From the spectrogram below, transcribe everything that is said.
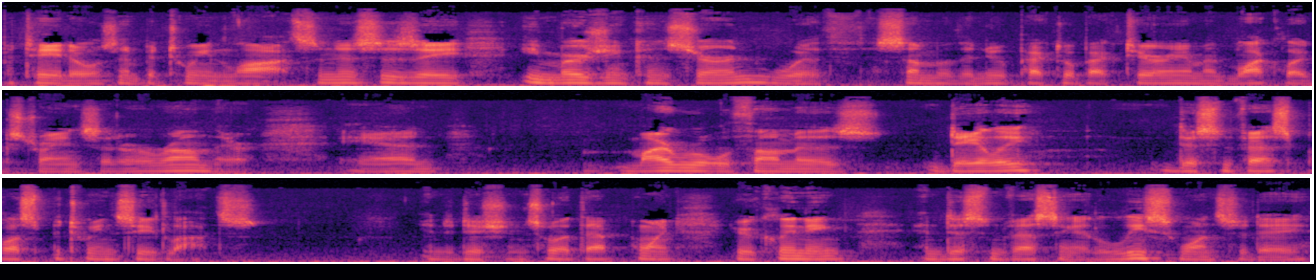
potatoes and between lots. And this is a emerging concern with some of the new Pectobacterium and blackleg strains that are around there. And my rule of thumb is daily disinfest plus between seed lots in addition. So at that point, you're cleaning and disinfesting at least once a day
